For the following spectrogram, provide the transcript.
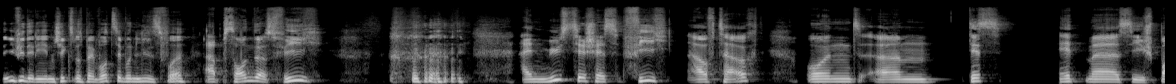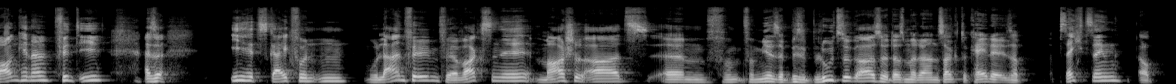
Ich wieder reden. Schickst was bei WhatsApp und liest vor. Ein besonderes Viech. ein mystisches Viech auftaucht und ähm, das hätte man sie sparen können, finde ich. Also ich hätte es geil gefunden, Mulan-Film für Erwachsene, Martial Arts, ähm, von, von mir ist ein bisschen Blut sogar, so dass man dann sagt, okay, der ist ab, ab 16, ab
